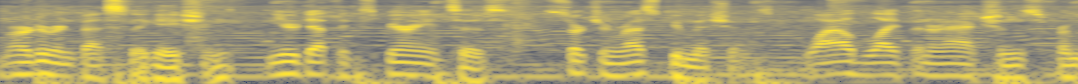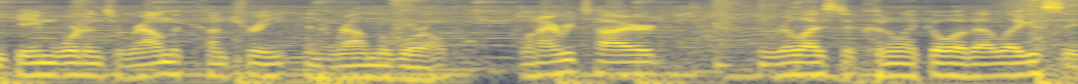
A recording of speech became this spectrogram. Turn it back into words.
murder investigation, near death experiences, search and rescue missions, wildlife interactions from game wardens around the country and around the world. When I retired, I realized I couldn't let go of that legacy,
